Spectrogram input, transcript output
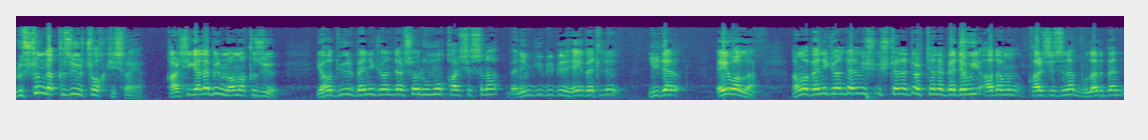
Rustum da kızıyor çok Kisra'ya. Karşı gelebilir mi ama kızıyor. Ya diyor beni gönderse Rum'un karşısına benim gibi bir heybetli lider eyvallah. Ama beni göndermiş üç tane dört tane bedevi adamın karşısına bunları ben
